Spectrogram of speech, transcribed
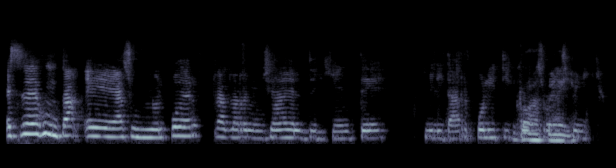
Esta junta eh, asumió el poder tras la renuncia del dirigente militar político Rojas Rojas Pinilla. Pinilla.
